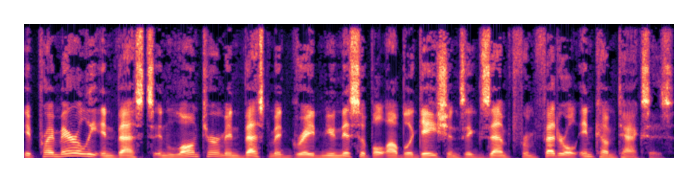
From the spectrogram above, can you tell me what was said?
It primarily invests in long-term investment-grade municipal obligations exempt from federal income taxes.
